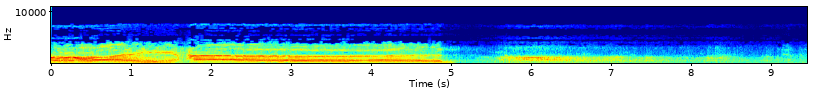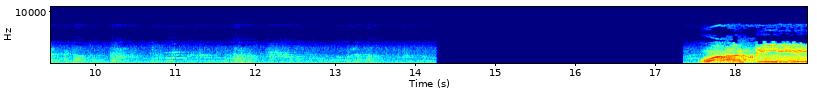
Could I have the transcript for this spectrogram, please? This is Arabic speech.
وأقيم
